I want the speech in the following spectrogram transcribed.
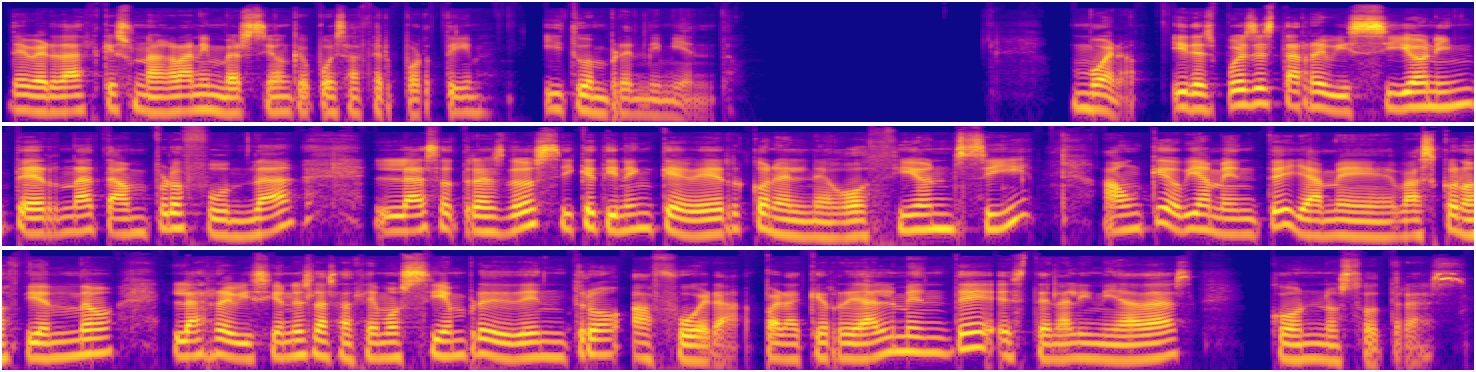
de verdad que es una gran inversión que puedes hacer por ti y tu emprendimiento. Bueno, y después de esta revisión interna tan profunda, las otras dos sí que tienen que ver con el negocio en sí, aunque obviamente ya me vas conociendo, las revisiones las hacemos siempre de dentro a fuera, para que realmente estén alineadas con nosotras.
